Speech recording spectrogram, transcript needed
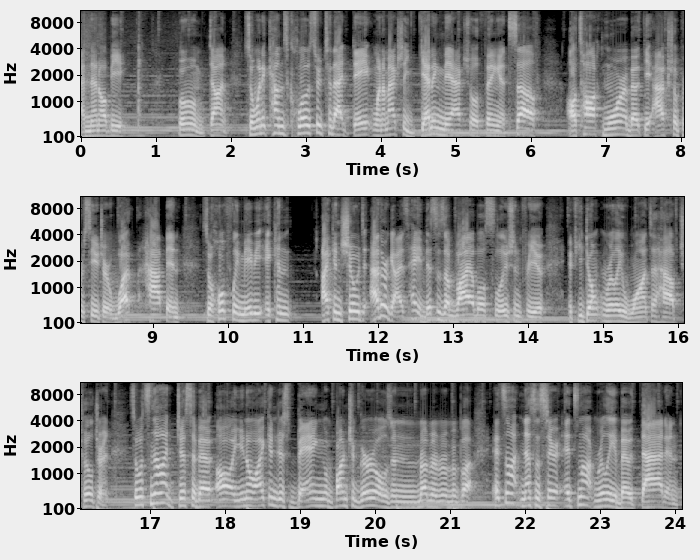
And then I'll be boom, done. So when it comes closer to that date, when I'm actually getting the actual thing itself, I'll talk more about the actual procedure, what happened. So hopefully maybe it can I can show it to other guys, hey, this is a viable solution for you if you don't really want to have children. So it's not just about, oh, you know, I can just bang a bunch of girls and blah, blah, blah, blah, blah. It's not necessary, it's not really about that. And,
